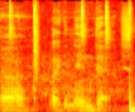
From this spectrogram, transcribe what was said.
Uh, like an index.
